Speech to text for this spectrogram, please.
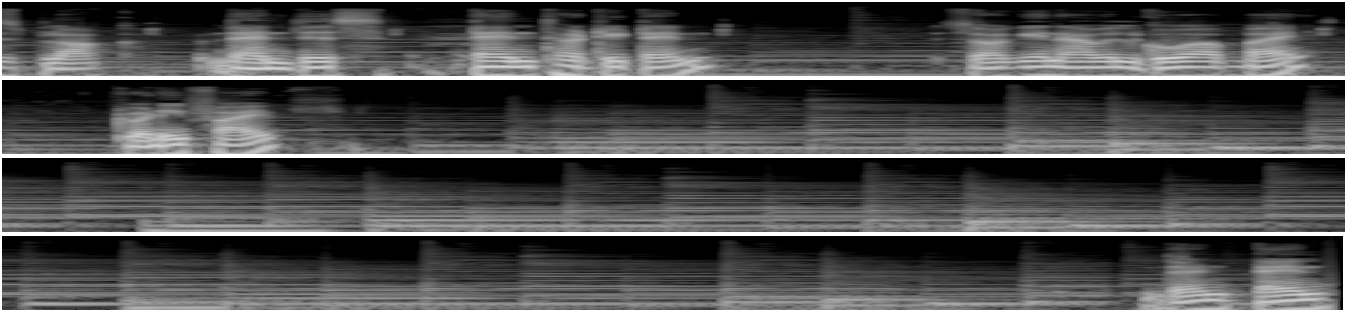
this block then this 10 30 10 so again I will go up by 25 then 10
